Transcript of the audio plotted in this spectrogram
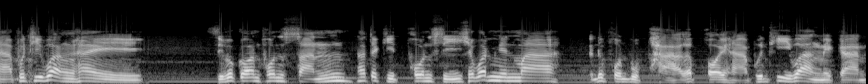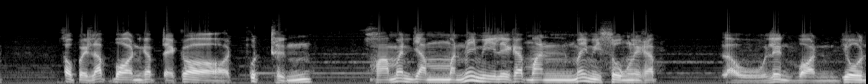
หาพื้นที่ว่างให้ศิวกรพลสันนัฐกิจพลศรีชวัฒน์เงินมาอนุพลบุปผาครับคอยหาพื้นที่ว่างในการเข้าไปรับบอลครับ แต่ก็พูดถึงความแม่นยำมันไม่มีเลยครับ มันไม่มีทรงเลยครับ เราเล่นบอลโยน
